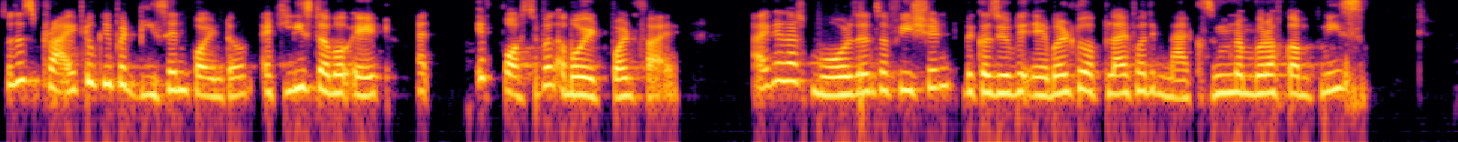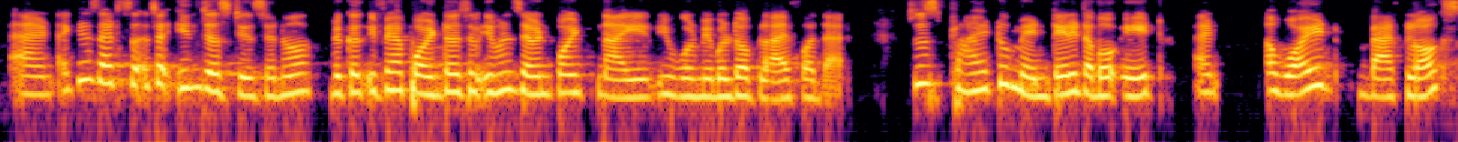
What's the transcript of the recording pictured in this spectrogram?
So just try to keep a decent pointer at least above 8 and if possible above 8.5 i guess that's more than sufficient because you'll be able to apply for the maximum number of companies. And i guess that's such an injustice you know because if you have pointers even 7.9 you won't be able to apply for that just try to maintain it above 8 and avoid backlogs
